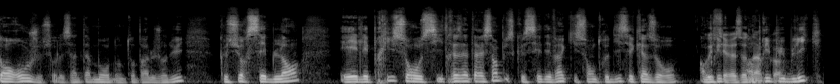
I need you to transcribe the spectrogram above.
en rouge sur le Saint-Amour dont on parle aujourd'hui, que sur ces blancs. Et les prix sont aussi très intéressants puisque c'est des vins qui sont entre 10 et 15 euros en Oui, prix, c'est raisonnable, en prix quoi. public.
